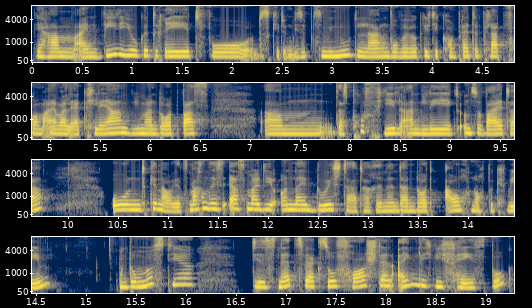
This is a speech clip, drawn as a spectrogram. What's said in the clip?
Wir haben ein Video gedreht, wo, das geht irgendwie 17 Minuten lang, wo wir wirklich die komplette Plattform einmal erklären, wie man dort was ähm, das Profil anlegt und so weiter. Und genau, jetzt machen sich erstmal die Online-Durchstarterinnen dann dort auch noch bequem. Und du musst dir dieses Netzwerk so vorstellen, eigentlich wie Facebook.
